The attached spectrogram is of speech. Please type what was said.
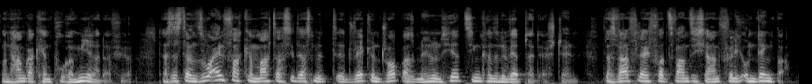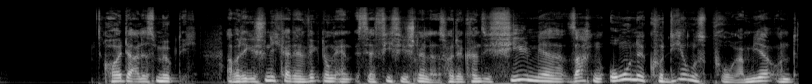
und haben gar keinen Programmierer dafür. Das ist dann so einfach gemacht, dass Sie das mit äh, Drag and Drop, also mit Hin- und Herziehen, können Sie eine Website erstellen. Das war vielleicht vor 20 Jahren völlig undenkbar. Heute alles möglich. Aber die Geschwindigkeit der Entwicklung ist ja viel, viel schneller. Heute können Sie viel mehr Sachen ohne Codierungsprogrammier und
